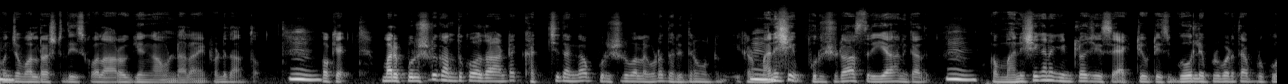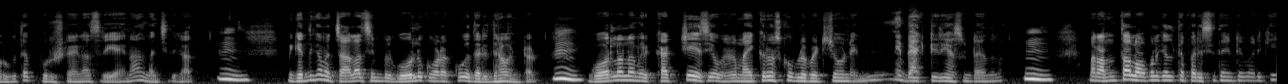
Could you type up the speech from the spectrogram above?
కొంచెం వాళ్ళు రెస్ట్ తీసుకోవాలి ఆరోగ్యంగా ఉండాలనేటువంటి దాంతో. ఉమ్, ఓకే. మరి పురుషుడికి అందుకోదా అంటే ఖచ్చితంగా పురుషుడు వల్ల కూడా దరిద్రం ఉంటుంది. ఇక్కడ మనిషి పురుషుడా స్త్రీయా అని కాదు. ఉమ్, ఒక మనిషి కనుక ఇంట్లో చేసే యాక్టివిటీస్ గోర్లు ఎప్పుడు పడితే అప్పుడు కొరికితే పురుషుడైనా స్త్రీ అయినా అది మంచిది కాదు. మీకు ఎందుకంటే చాలా సింపుల్ గోర్లు కొడకు దరిద్రం అంటాడు. గోర్లలో మీరు కట్ చేసి ఒక మైక్రోస్కోప్లో పెట్టి చూడండి ఎన్ని బ్యాక్టీరియాస్ ఉంటాయి అందులో? మరి అంతా లోపలికి వెళ్తే పరిస్థితి ఏంటి వాడికి?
